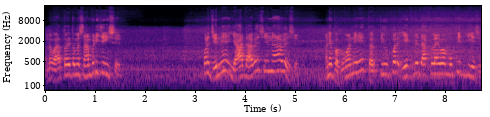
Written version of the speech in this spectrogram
અને વાતો એ તમે સાંભળી જઈ છે પણ જેને યાદ આવે છે, એને આવે છે. અને ભગવાને એ ધરતી ઉપર એક બે દાખલા એવા મૂકી જ દે છે.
